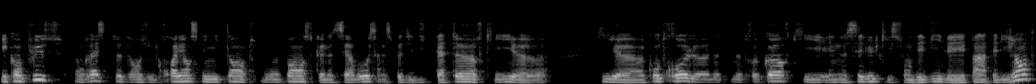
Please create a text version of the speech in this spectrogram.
et qu'en plus, on reste dans une croyance limitante où on pense que notre cerveau, c'est un espèce de dictateur qui, euh, qui euh, contrôle notre, notre corps qui, et nos cellules qui sont débiles et pas intelligentes,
